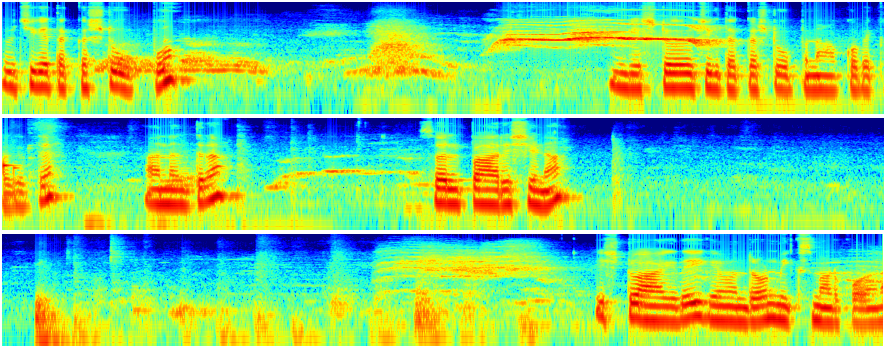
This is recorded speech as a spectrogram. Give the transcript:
ರುಚಿಗೆ ತಕ್ಕಷ್ಟು ಉಪ್ಪು. ಎಷ್ಟು ರುಚಿಗೆ ತಕ್ಕಷ್ಟು ಉಪ್ಪನ್ನ ಹಾಕ್ಕೋಬೇಕಾಗುತ್ತೆ. ಆನಂತರ ಸ್ವಲ್ಪ ಅರಿಶಿಣ. ಇಷ್ಟು ಆಗಿದೆ. ಈಗ ಒಂದು ರೌಂಡ್ ಮಿಕ್ಸ್ ಮಾಡ್ಕೊಳ್ಳೋಣ.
